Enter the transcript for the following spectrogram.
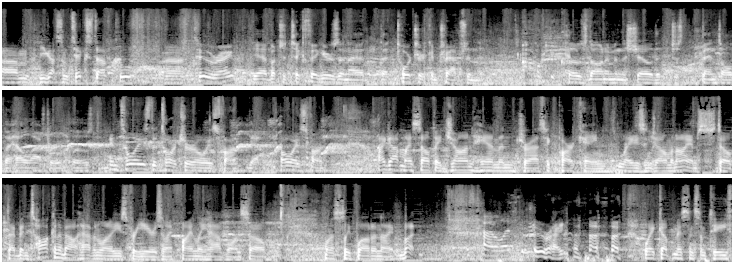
Um, you got some tick stuff, cool uh, too, right? yeah, a bunch of tick figures and a, that torture contraption that closed on him in the show that just bent all the hell after it closed. And toys, the torture, always fun. Yeah. Always fun. I got myself a John Hammond Jurassic Park cane, ladies and gentlemen. I am stoked. I've been talking about having one of these for years, and I finally have one. So, I want to sleep well tonight. But. Right. Wake up missing some teeth.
